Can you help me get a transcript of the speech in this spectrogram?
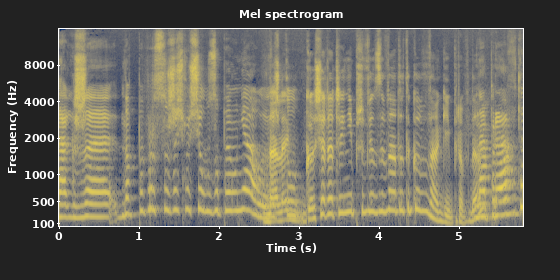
Także no po prostu żeśmy się uzupełniały. No ale tu- Gosia raczej nie przywiązywała do tego wagi, prawda? Naprawdę?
